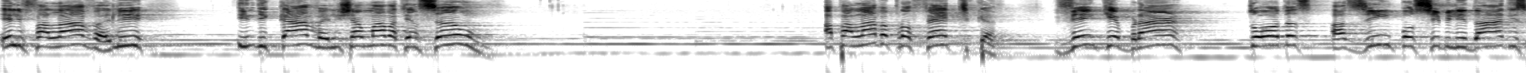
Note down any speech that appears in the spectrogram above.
ele falava, ele indicava, ele chamava atenção. A palavra profética vem quebrar todas as impossibilidades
